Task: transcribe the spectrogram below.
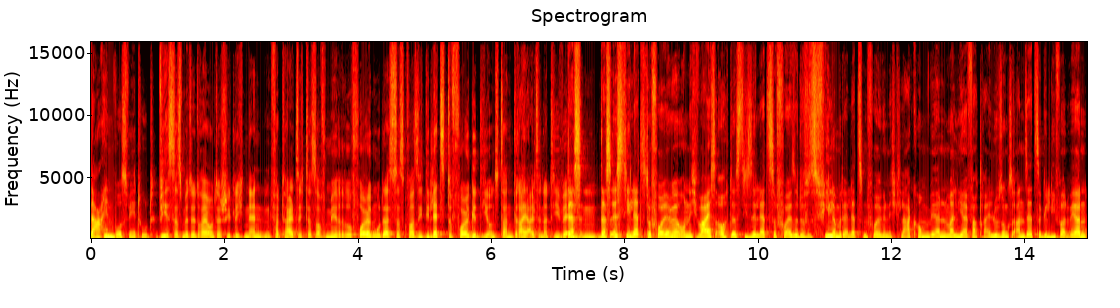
dahin, wo es weh tut. Wie ist das mit den drei unterschiedlichen Enden? Verteilt sich das auf mehrere Folgen oder ist das quasi die letzte Folge, die uns dann drei alternative Das, Enden das ist die letzte Folge und ich weiß auch, dass diese letzte Folge, also dass es viele mit der letzten Folge nicht klarkommen werden, weil hier einfach drei Lösungsansätze geliefert werden,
